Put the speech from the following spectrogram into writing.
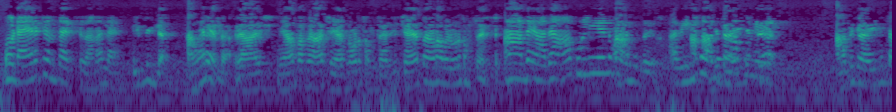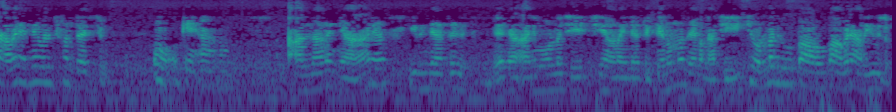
ഓ ഡയറക്റ്റ് സംസാരിച്ചതാണ് അല്ലേ ഇല്ലില്ല അങ്ങനെയല്ല. രാജ്- ഞാൻ പറഞ്ഞ ആ ചേട്ടനോട് സംസാരിച്ചു ചേട്ടനാണ് അവരോട് സംസാരിച്ചത്. ആ അതെ അതെ ആ പുള്ളിയാണ് പറഞ്ഞത്. അത് ഈ അത് കഴിഞ്ഞിട്ട് പുള്ളിയാണ്. അത് കഴിഞ്ഞിട്ട് അവൻ എന്നെ വിളിച്ച് സംസാരിച്ചു. ഓ ഓക്കെ ആ ആ. അല്ലാതെ ഞാൻ ഇതിന്റെ അകത്ത് പിന്നെ അനുമോളുടെ ചേച്ചിയാണ് അതിന്റെ അകത്ത് കിട്ടണമെന്ന് ഞാൻ പറഞ്ഞു ചേച്ചി ഉള്ള ഗ്രൂപ്പ് ആവുമ്പോ അവരറിയൂല്ലോ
